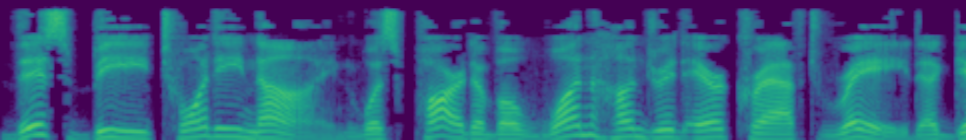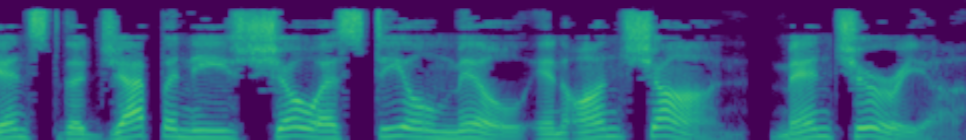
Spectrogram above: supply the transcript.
This B-29 was part of a 100-aircraft raid against the Japanese Showa steel mill in Anshan, Manchuria.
